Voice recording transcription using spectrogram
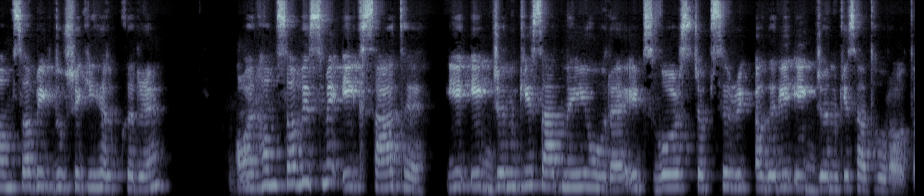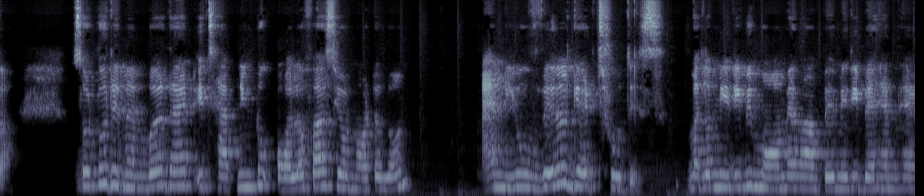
हम सब एक दूसरे की हेल्प कर रहे हैं और हम सब इसमें एक साथ है ये एक जन के साथ नहीं हो रहा है इट्स वर्स जब से अगर ये एक जन के साथ हो रहा होता So to remember that it's happening to all of us, you're not alone, and you will get through this. मतलब मेरी भी मॉम है वहाँ पे मेरी बहन है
